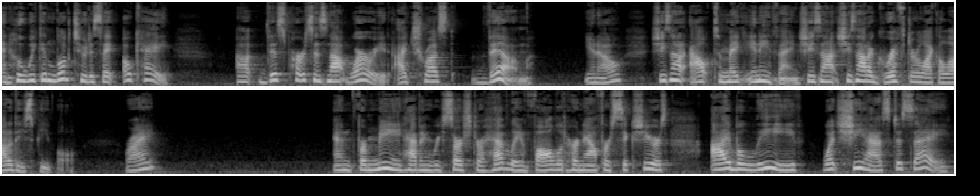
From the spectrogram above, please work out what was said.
and who we can look to to say, okay, uh, this person's not worried. I trust them. You know, she's not out to make anything. She's not. She's not a grifter like a lot of these people, right? And for me, having researched her heavily and followed her now for six years, I believe what she has to say.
